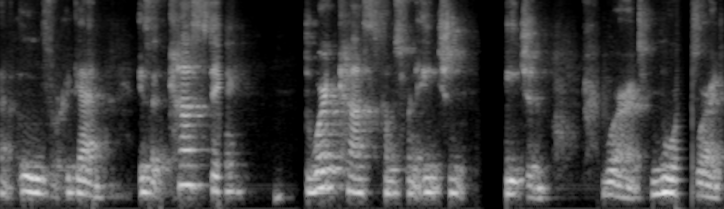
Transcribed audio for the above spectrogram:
and over again, is that casting the word cast comes from an ancient Fijian word, Norse word,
